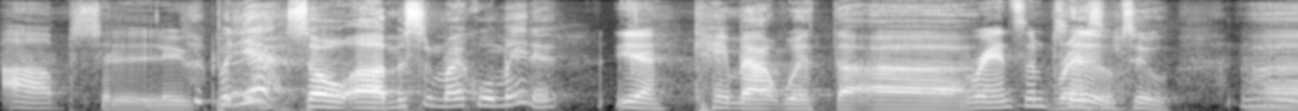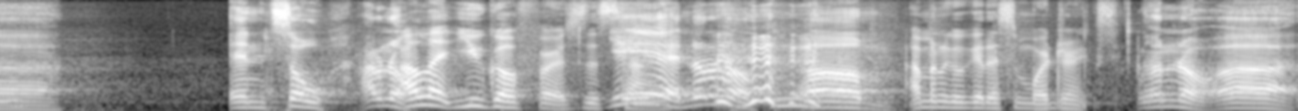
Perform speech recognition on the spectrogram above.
Absolutely. But yeah, so uh, Mr. Mike Will made it. Yeah. Came out with the uh, Ransom 2. Ransom 2. Uh, and so I don't know. I'll let you go first this yeah, time. yeah, no, no, no. um, I'm gonna go get us some more drinks. no, no, no. Uh,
